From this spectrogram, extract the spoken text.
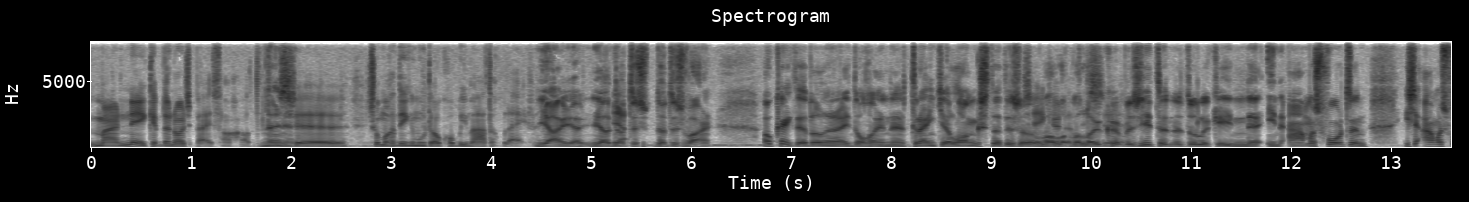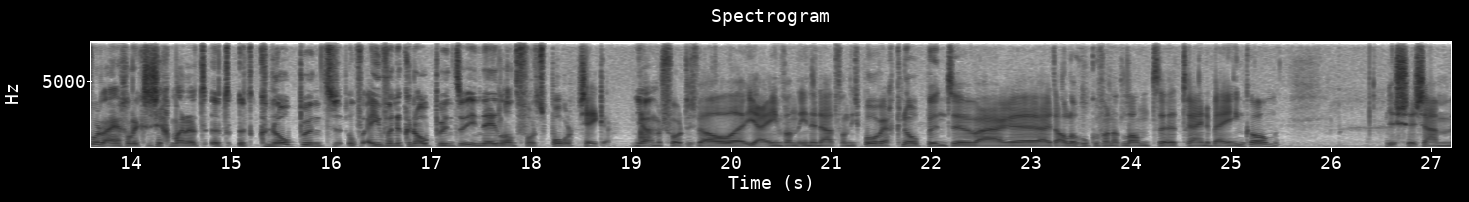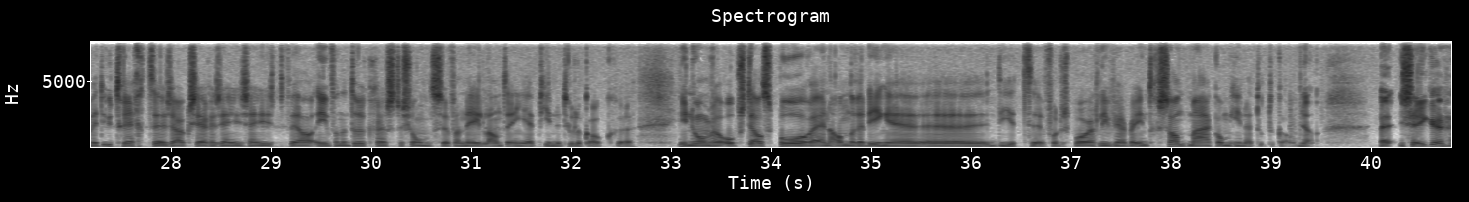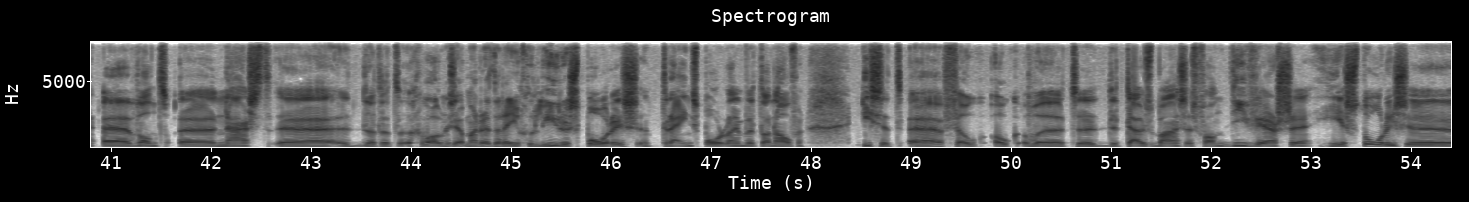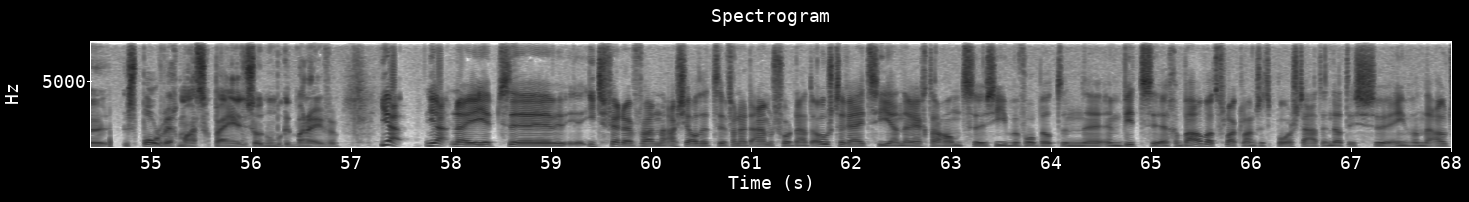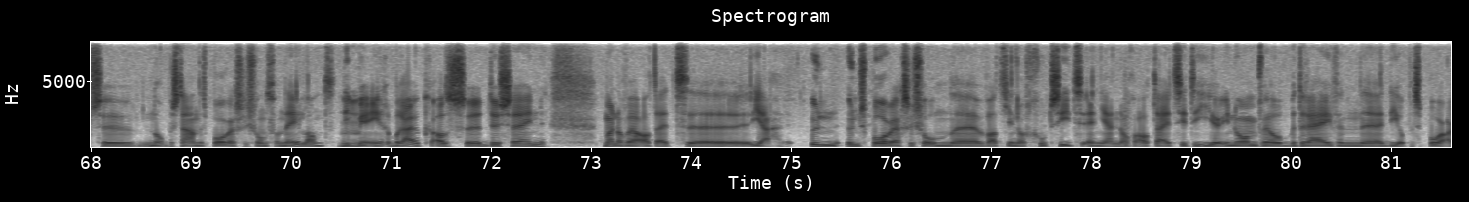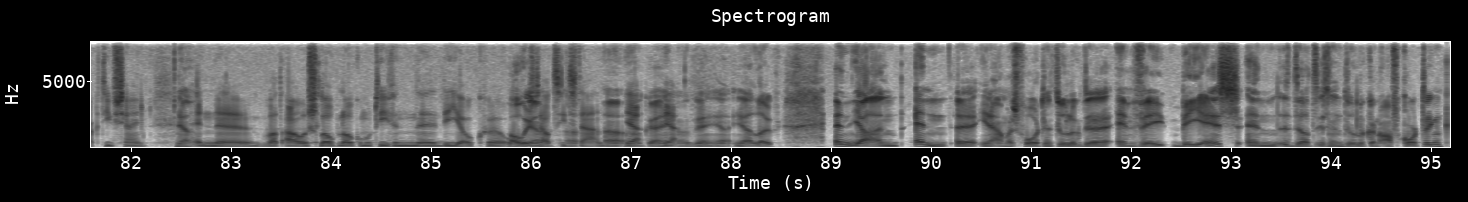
maar nee, ik heb daar nooit spijt van gehad. Nee, dus eh, sommige dingen moeten ook hobbymatig blijven. Ja, ja, ja, dat, Ja. Is, dat is waar. Oh, kijk, dan rijdt nog een eh, treintje langs. Dat is wel, Zeker, wel, dat wel is, leuk. eh, We zitten natuurlijk in, eh, in Amersfoort. En is Amersfoort eigenlijk zeg maar, het, het, het knooppunt... of een van de knooppunten in Nederland voor het spoor? Zeker. Ja? Amersfoort is wel ja, een van, inderdaad, van die spoorwegknooppunten waar uit alle hoeken van het land treinen bijeenkomen. Dus samen met Utrecht zou ik zeggen, zijn, zijn het wel een van de drukkere stations van Nederland. En je hebt hier natuurlijk ook enorm veel opstelsporen en andere dingen die het voor de spoorwegliefhebber interessant maken om hier naartoe te komen. Ja. Uh, zeker, uh, want uh, naast dat het gewoon zeg maar, het reguliere spoor is, een treinspoor hebben we het dan over, is het veel ook het, de thuisbasis van diverse historische spoorwegmaatschappijen, zo noem ik het maar even. Ja, ja, nou, je hebt uh, iets verder van, als je altijd uh, vanuit Amersfoort naar het oosten rijdt, zie je aan de rechterhand uh, zie je bijvoorbeeld een, een wit gebouw wat vlak langs het spoor staat. En dat is een van de oudste nog bestaande spoorwegstations van Nederland. Niet hmm. meer in gebruik als dus zijnde. Maar nog wel altijd ja, een, een spoorwegstation uh, wat je nog goed ziet. En ja, nog altijd zitten hier enorm veel bedrijven uh, die op het spoor actief zijn. Ja. En wat oude slooplocomotieven die je ook opgesteld oh, ja? ziet staan. Oké, ja, okay, ja. Okay, ja, ja, leuk. En ja, en, en in Amersfoort natuurlijk de NVBS. En dat is natuurlijk een afkorting.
